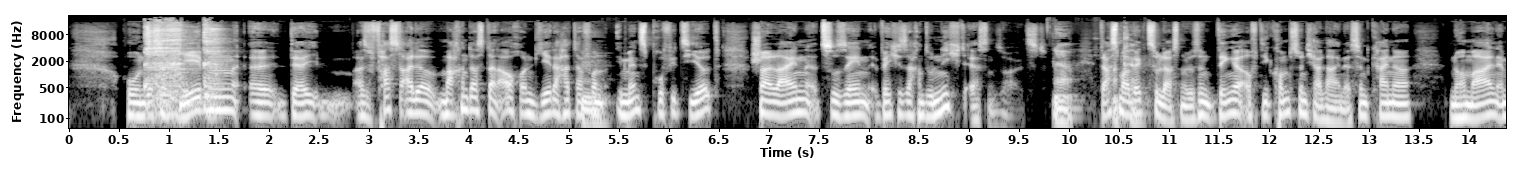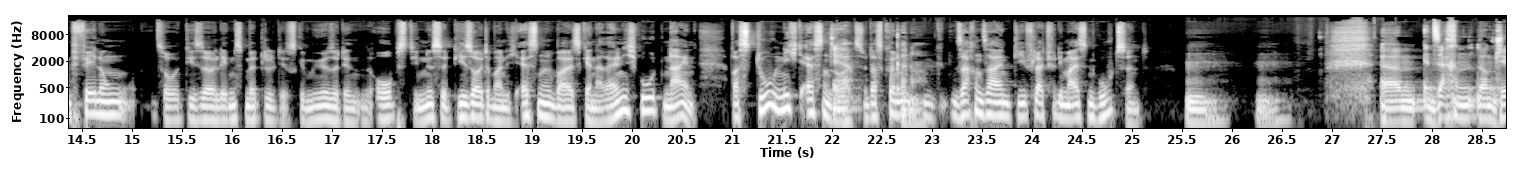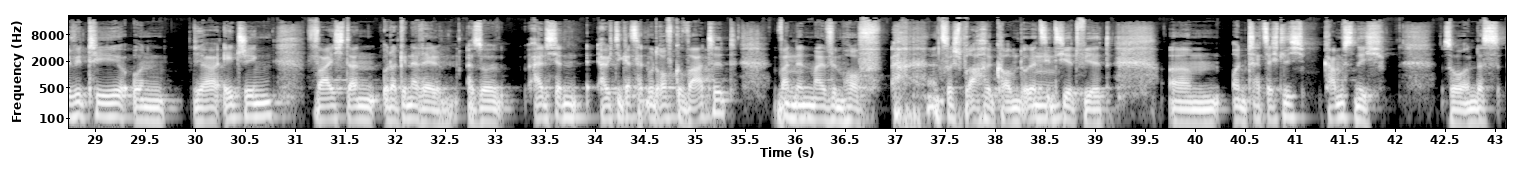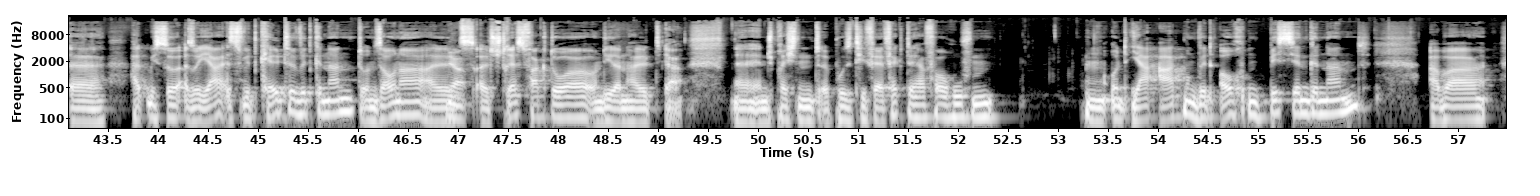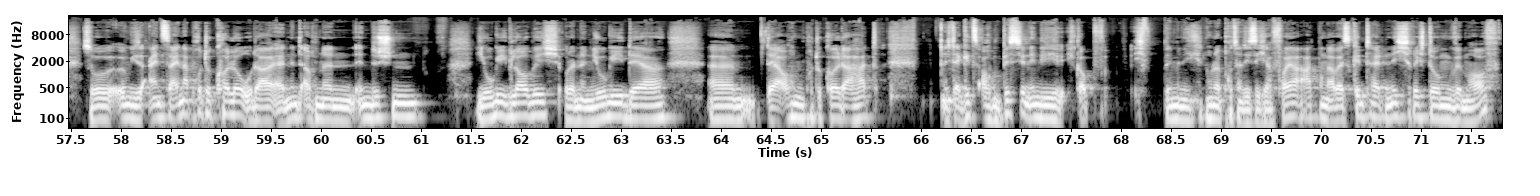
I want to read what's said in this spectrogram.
Und das hat jedem, äh, der, also fast alle machen das dann auch und jeder hat davon mhm. immens profitiert, schon allein zu sehen, welche Sachen du nicht essen sollst. Ja. Das okay. mal wegzulassen. Das sind Dinge, auf die kommst du nicht alleine. Es sind keine normalen Empfehlungen, so diese Lebensmittel, das Gemüse, den Obst, die Nüsse, die sollte man nicht essen, weil es generell nicht gut. Nein, was du nicht essen sollst, ja, und das können genau. Sachen sein, die vielleicht für die meisten gut sind. Mhm. Mhm. Ähm, in Sachen Longevity und ja, Aging war ich dann, oder generell, also hatte ich dann, habe ich die ganze Zeit nur darauf gewartet, wann mhm. denn mal Wim Hof zur Sprache kommt oder mhm. zitiert wird. Ähm, und tatsächlich kam es nicht. So, und das äh, hat mich so, also ja, es wird Kälte wird genannt und Sauna als, ja. als Stressfaktor und die dann halt ja äh, entsprechend äh, positive Effekte hervorrufen. Und ja, Atmung wird auch ein bisschen genannt, aber so irgendwie eins seiner Protokolle oder er nennt auch einen indischen Yogi, glaube ich, oder einen Yogi, der, äh, der auch ein Protokoll da hat. Da geht's auch ein bisschen in die, ich glaube, ich bin mir nicht hundertprozentig sicher, Feueratmung, aber es geht halt nicht Richtung Wim Hof,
